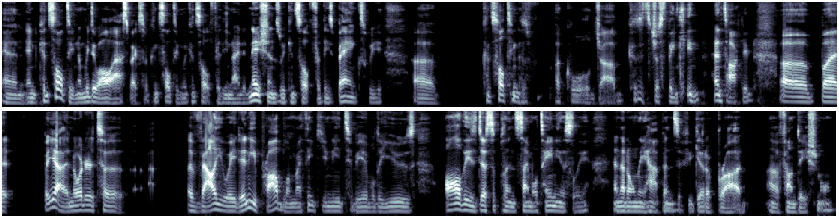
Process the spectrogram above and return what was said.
and in consulting, and we do all aspects of consulting. We consult for the United Nations. We consult for these banks. We uh, consulting is a cool job because it's just thinking and talking. Uh, but but yeah, in order to evaluate any problem, I think you need to be able to use all these disciplines simultaneously, and that only happens if you get a broad uh, foundational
